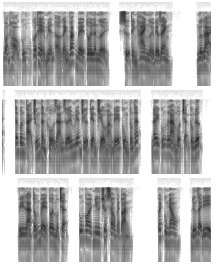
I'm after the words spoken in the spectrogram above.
bọn họ cũng có thể miễn ở gánh vác bề tôi lân người, sự tình hai người đều danh. Ngược lại, tân quân tại chúng thần khổ gián dưới miễn trừ tiền triều hoàng đế cùng tông thất, đây cũng là một trận công đức. Vì là tống bề tôi một trận, cũng coi như trước sau vẹn toàn. Quách cùng nhau, đứng dậy đi.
